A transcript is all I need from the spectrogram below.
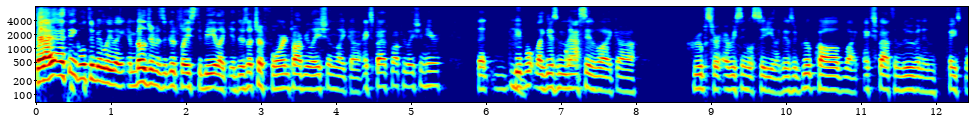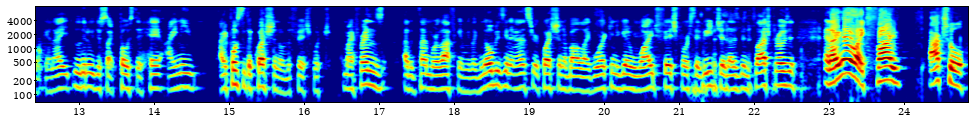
but I, I think ultimately like in Belgium is a good place to be. Like there's such a foreign population, like uh, expat population here, that people like there's massive like uh, groups for every single city. Like there's a group called like expats in Leuven in Facebook, and I literally just like posted, hey, I need. I posted the question of the fish, which my friends at the time were laughing at me. Like nobody's gonna answer a question about like where can you get a white fish for ceviche that has been flash frozen, and I got like five actual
